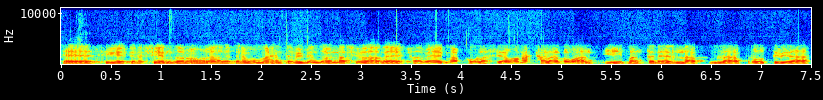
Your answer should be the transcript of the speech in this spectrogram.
eh, sigue creciendo. ¿no? Cada vez tenemos más gente viviendo en las ciudades, cada vez hay más población a una escala global y mantener la, la productividad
